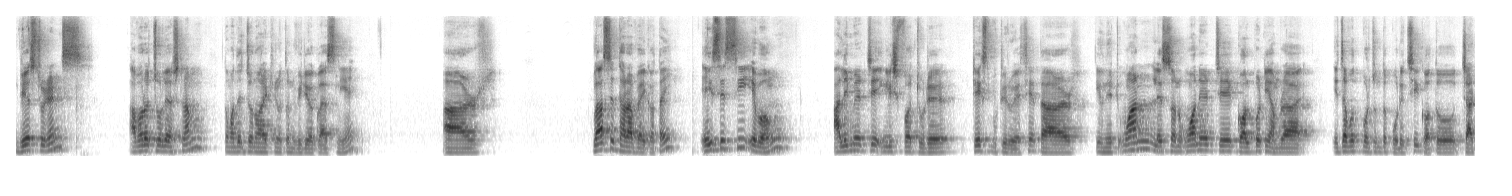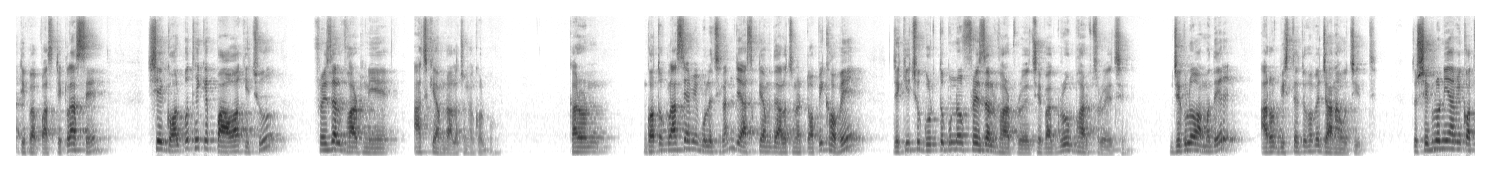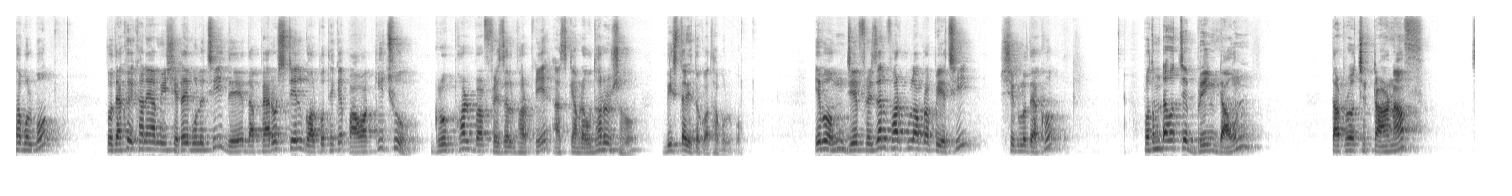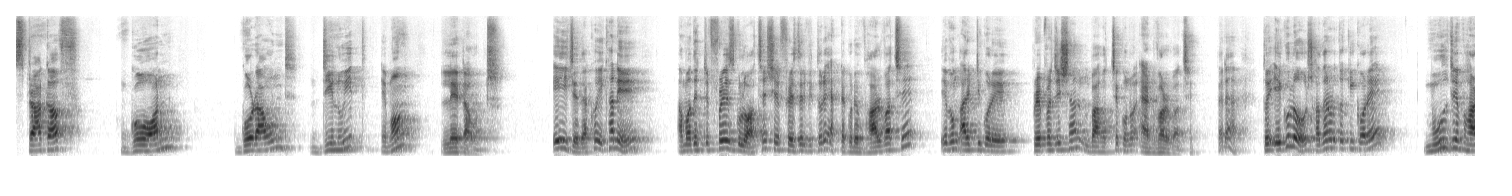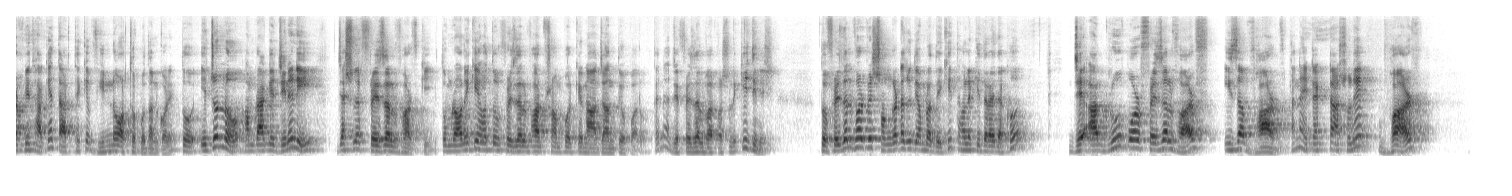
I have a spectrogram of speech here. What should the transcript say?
Dear students আবারও চলে আসলাম তোমাদের জন্য আরেকটি নতুন ভিডিও ক্লাস নিয়ে। আর ক্লাসের ধারাবাহিকতায় এইচএসসি এবং আলিমের যে ইংলিশ ফর টুডে টেক্সট বুকটি রয়েছে, তার ইউনিট ওয়ান লেসন ওয়ানের যে গল্পটি আমরা এ যাবৎ পর্যন্ত পড়েছি গত চারটি বা পাঁচটি ক্লাসে সেই গল্প থেকে পাওয়া কিছু ফ্রেজাল ভার্ব নিয়ে আজকে আমরা আলোচনা করব। কারণ গত ক্লাসে আমি বলেছিলাম যে আজকে আমাদের আলোচনার টপিক হবে যে কিছু গুরুত্বপূর্ণ ফ্রেজাল ভার্ব রয়েছে বা গ্রুপ ভার্বস রয়েছে, যেগুলো আমাদের আরও বিস্তারিতভাবে জানা উচিত। তো সেগুলো নিয়ে আমি কথা বলব। তো দেখো, এখানে আমি সেটাই বলেছি যে দ্য প্যারোস্টেল গল্প থেকে পাওয়া কিছু গ্রুপ ভার্ব বা ফ্রেজাল ভার্ব নিয়ে আজকে আমরা উদাহরণসহ বিস্তারিত কথা বলব। এবং যে ফ্রেজাল ভার্বগুলো আমরা পেয়েছি, সেগুলো দেখো। প্রথমটা হচ্ছে ব্রিং ডাউন তারপর হচ্ছে turn off struck off go on go round deal with এবং লেট আউট এই যে দেখো, এখানে আমাদের যে ফ্রেজগুলো আছে, সেই ফ্রেজের ভিতরে একটা করে ভার্ব আছে এবং আরেকটি করে প্রেপোজিশন বা হচ্ছে কোনো অ্যাডভার্ব আছে, তাই না? তো এগুলো সাধারণত কি করে? মূল যে ভার্বটি থাকে, তার থেকে ভিন্ন অর্থ প্রদান করে। তো এর জন্য আমরা আগে জেনে নিই যে আসলে ফ্রেজাল ভার্ব কি। তোমরা অনেকেই হয়তো ফ্রেজাল ভার্ব সম্পর্কে না জানতেও পারো, তাই না? যে ফ্রেজাল ভার্ব আসলে কি জিনিস? তো ফ্রেজাল ভার্বের সংজ্ঞাটা যদি আমরা দেখি, তাহলে কি দাঁড়ায় দেখো? যে a group or phrasal verb is a verb তাই না? এটা একটা আসলে verb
